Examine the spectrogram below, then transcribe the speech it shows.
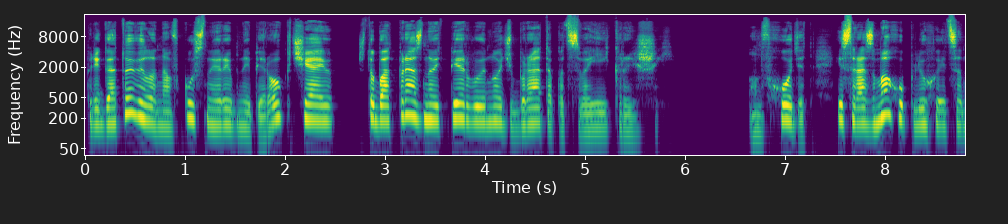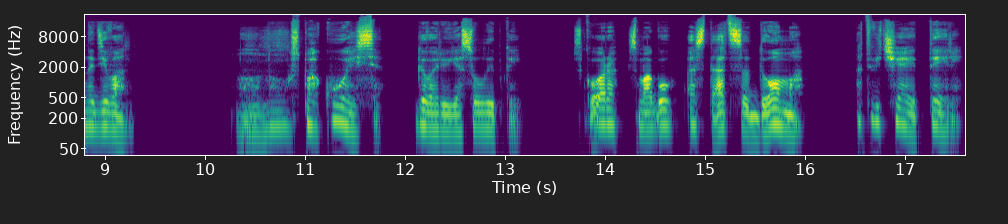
Приготовила нам вкусный рыбный пирог к чаю, чтобы отпраздновать первую ночь брата под своей крышей. Он входит и с размаху плюхается на диван. «Ну-ну, успокойся», — говорю я с улыбкой. «Скоро смогу остаться дома», — отвечает Терри.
